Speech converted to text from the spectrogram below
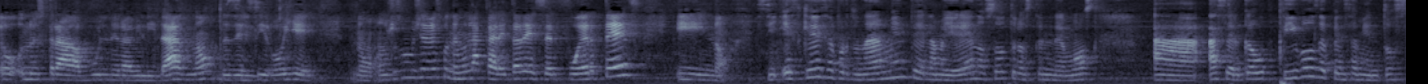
o nuestra vulnerabilidad, ¿no? De Sí. decir, oye, no, nosotros muchas veces ponemos la careta de ser fuertes y no. Sí, es que desafortunadamente la mayoría de nosotros tendemos a, a ser cautivos de pensamientos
